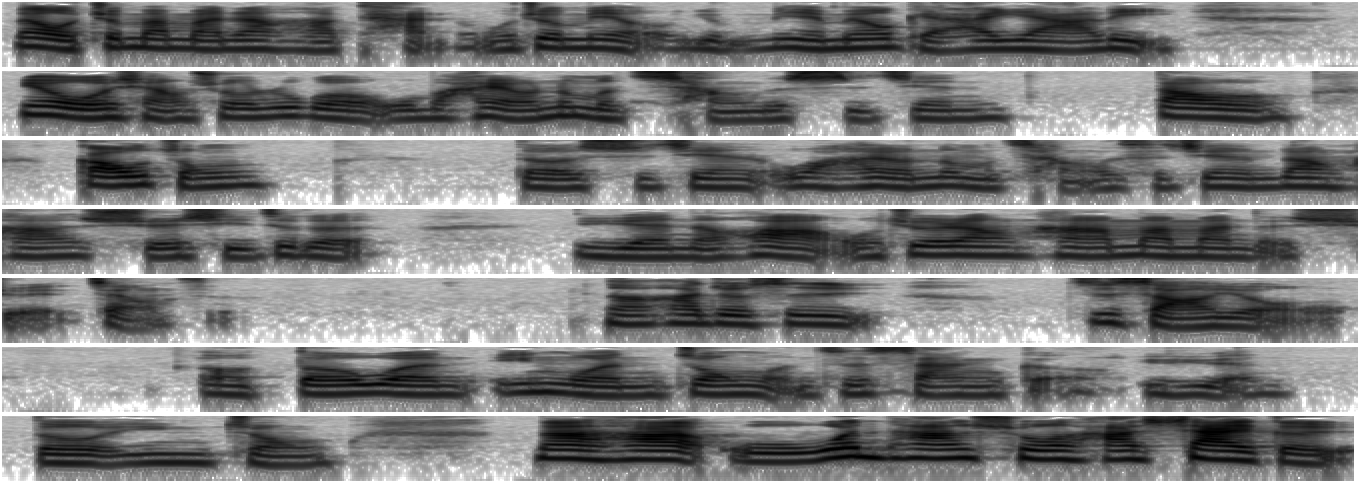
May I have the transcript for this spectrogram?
那我就慢慢让他看，我就没有也没有给他压力，因为我想说，如果我们还有那么长的时间到高中。的时间哇，还有那么长的时间让他学习这个语言的话，我就让他慢慢的学这样子。那他就是至少有呃德文、英文、中文这三个语言德英中。那他我问他说他下一个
